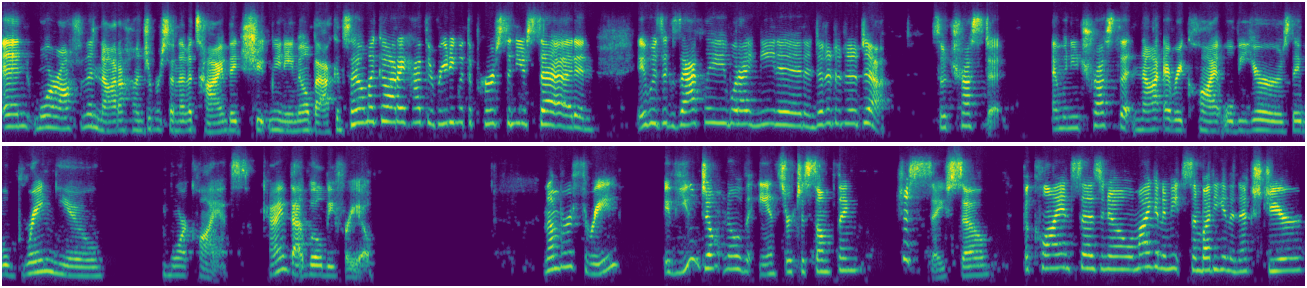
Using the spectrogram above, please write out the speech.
And more often than not, 100% of the time, they'd shoot me an email back and say, Oh my God, I had the reading with the person you said, and it was exactly what I needed, and da da da da da. So trust it. And when you trust that not every client will be yours, they will bring you more clients. Okay. That will be for you. Number three, if you don't know the answer to something, just say so the client says, you know, am I going to meet somebody in the next year?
